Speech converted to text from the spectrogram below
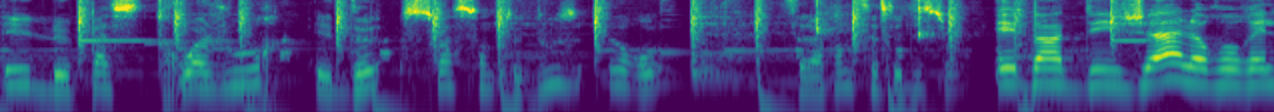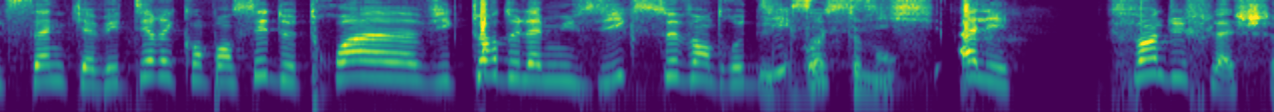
et le passe 3 jours est de 72 euros. C'est la fin de cette édition. Eh ben déjà, alors Aurel San qui avait été récompensé de 3 victoires de la musique ce vendredi Exactement. aussi. Allez, fin du flash.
